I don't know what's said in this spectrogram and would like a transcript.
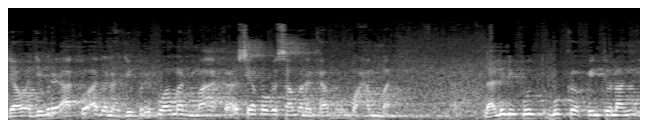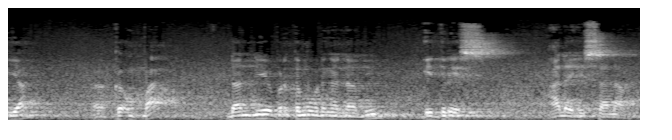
Jawab Jibril, "Aku adalah Jibril." "Wa man ma'aka? Siapa bersama dengan kamu?" Muhammad. Lalu dibuka pintu langit yang uh, keempat dan dia bertemu dengan Nabi Idris alaihi salam.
